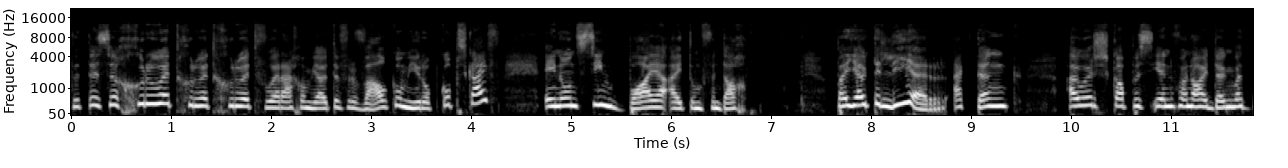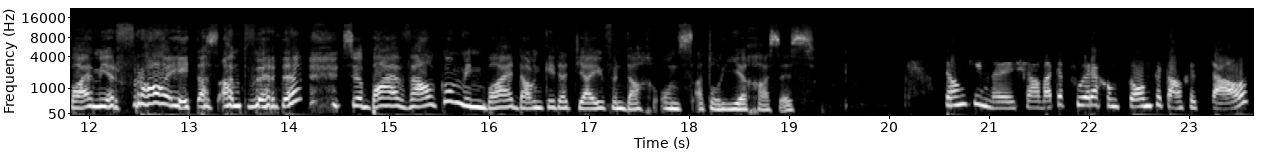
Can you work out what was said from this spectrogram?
Dit is 'n groot groot groot voorreg om jou te verwelkom hier op Kopskuif en ons sien baie uit om vandag by jou te leer. Ek dink ouerskap is een van daai ding wat baie meer vrae het as antwoorde. So baie welkom en baie dankie dat jy vandag ons ateljee gas is. Dankie Misha, wat 'n voorreg om saam te kan gesels.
